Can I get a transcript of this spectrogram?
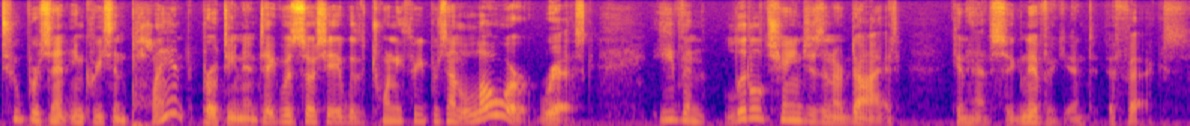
2% increase in plant protein intake was associated with a 23% lower risk. Even little changes in our diet can have significant effects.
